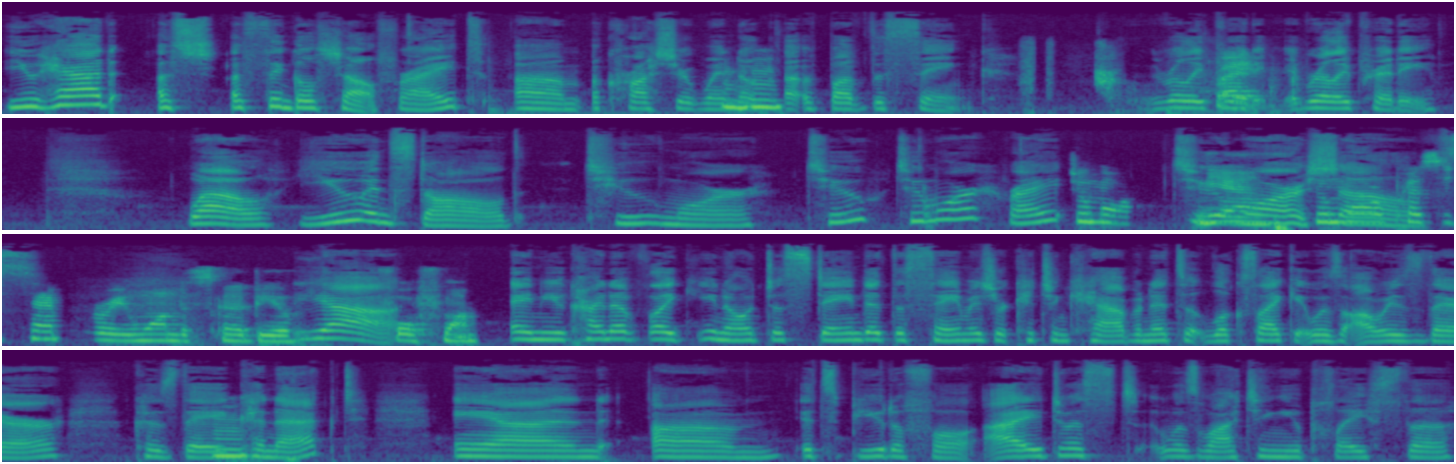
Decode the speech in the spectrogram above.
you had a, a, single shelf, right, um, across your window mm-hmm. above the sink. Really pretty, right. really pretty. Well, you installed two more, two, two more, right? Two more two yeah, more two shelves. more plus a temporary one that's going to be a yeah. fourth one. And you kind of like you know just stained it the same as your kitchen cabinets. It looks like it was always there because they mm. connect, and um, it's beautiful. I just was watching you place the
